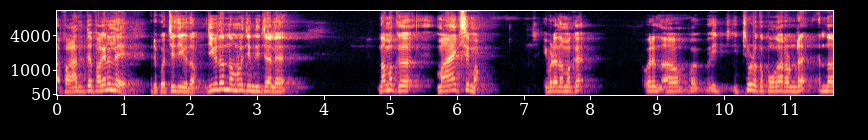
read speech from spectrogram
അപ്പം ആദ്യത്തെ പകലല്ലേ? ഒരു കൊച്ചു ജീവിതം. ജീവിതം നമ്മൾ ചിന്തിച്ചാൽ നമുക്ക് മാക്സിമം ഇവിടെ നമുക്ക് ഒരു ഇച്ചിലൂടെയൊക്കെ പോകാറുണ്ട്. എന്താ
